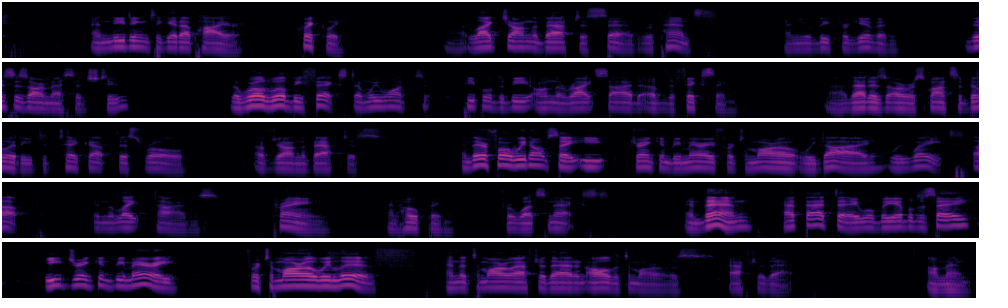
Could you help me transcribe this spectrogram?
and needing to get up higher quickly. Uh, like John the Baptist said, repent and you'll be forgiven. This is our message too. The world will be fixed, and we want people to be on the right side of the fixing. Uh, that is our responsibility to take up this role of John the Baptist. And therefore, we don't say, eat, drink, and be merry, for tomorrow we die. We wait up in the late times, praying and hoping for what's next. And then, at that day, we'll be able to say, eat, drink, and be merry, for tomorrow we live, and the tomorrow after that, and all the tomorrows after that. Amen.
